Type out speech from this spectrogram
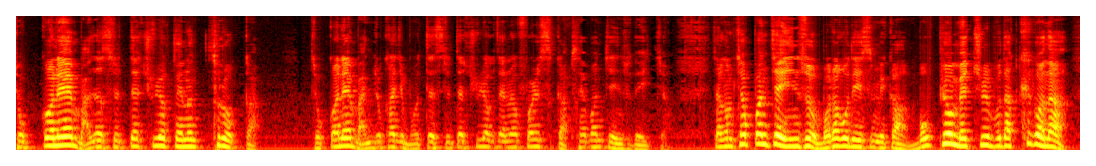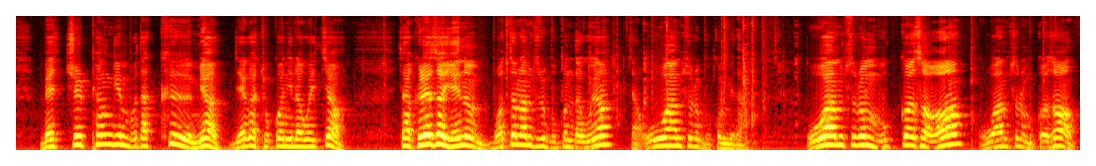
조건에 맞았을 때 출력되는 true 값 조건에 만족하지 못했을 때 출력되는 false 값 세 번째 인수 돼 있죠. 자, 그럼 첫 번째 인수 뭐라고 돼 있습니까? 목표 매출보다 크거나 매출 평균보다 크면 얘가 조건이라고 했죠. 자, 그래서 얘는 어떤 함수를 묶은다고요? 자, OR 함수를 묶습니다. O 함수를 묶어서 O 함수를 묶어서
